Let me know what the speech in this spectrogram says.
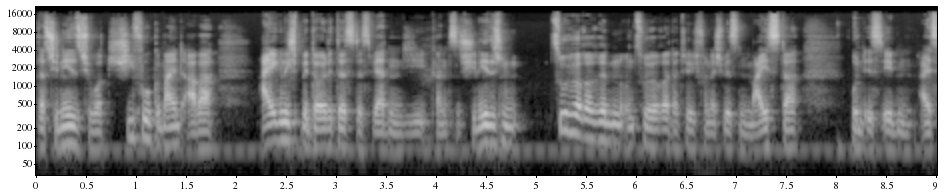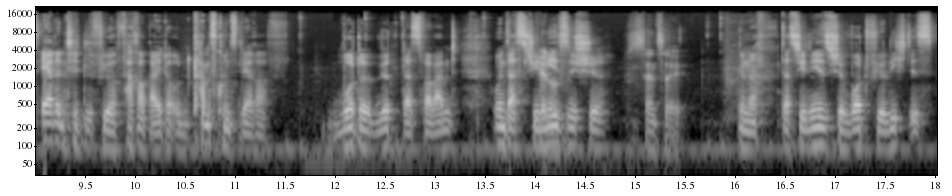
das chinesische Wort Shifu gemeint, aber eigentlich bedeutet das, das werden die ganzen chinesischen Zuhörerinnen und Zuhörer natürlich von euch wissen, Meister und ist eben als Ehrentitel für Facharbeiter und Kampfkunstlehrer wurde, wird das verwandt. Und das chinesische. Sensei. Genau, das chinesische Wort für Licht ist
